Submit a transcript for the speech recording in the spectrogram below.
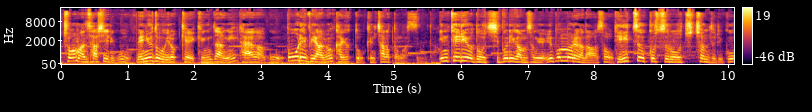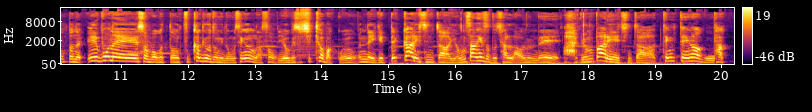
저도 처음 한 사실이고 메뉴도 이렇게 굉장히 다양하고 서울에 비하면 가격도 괜찮았던 것 같습니다. 인테리어도 지브리 감성의 일본 노래가 나와서 데이트 코스로 추천드리고 저는 일본에서 먹었던 북카기 우동이 너무 생각나서 여기서 시켜봤고요. 근데 이게 때깔이 진짜 영상에서도 잘 나오는데 아, 면발이 진짜 탱탱하고 닭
